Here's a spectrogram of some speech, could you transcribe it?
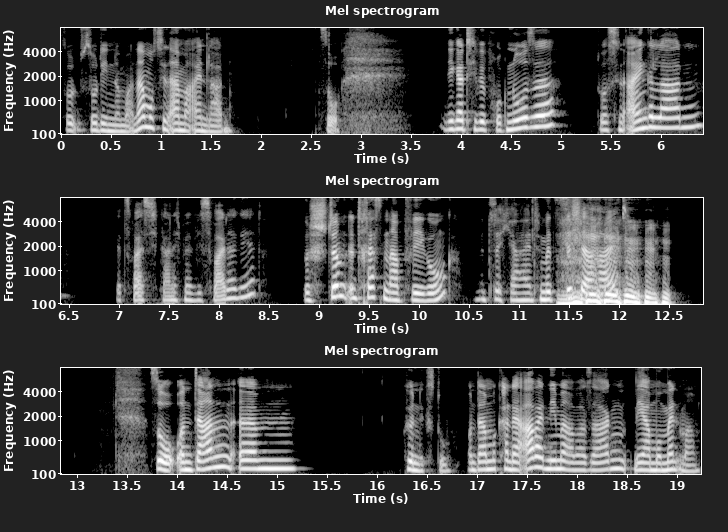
So, so die Nummer, ne? Musst ihn einmal einladen. So. Negative Prognose. Du hast ihn eingeladen. Jetzt weiß ich gar nicht mehr, wie es weitergeht. Bestimmt Interessenabwägung. Mit Sicherheit. Mit Sicherheit. so, und dann ähm, kündigst du. Und dann kann der Arbeitnehmer aber sagen, ja, Moment mal.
